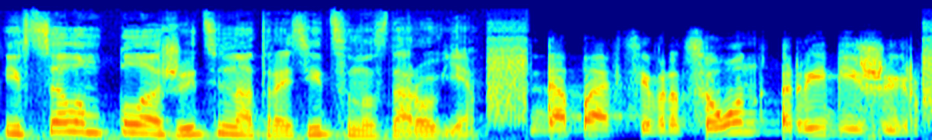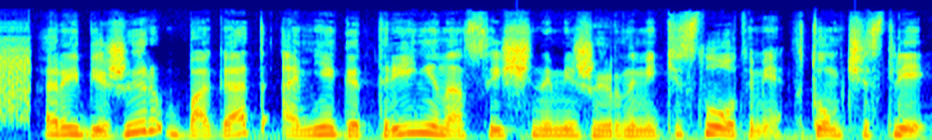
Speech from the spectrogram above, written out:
и в целом положительно отразится на здоровье. Добавьте в рацион рыбий жир. Рыбий жир богат омега-3 ненасыщенными жирными кислотами, в том числе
